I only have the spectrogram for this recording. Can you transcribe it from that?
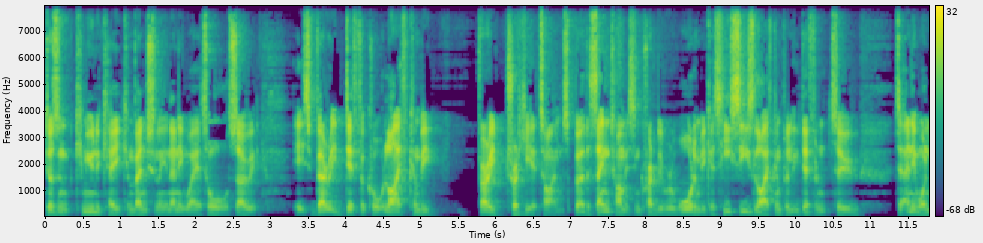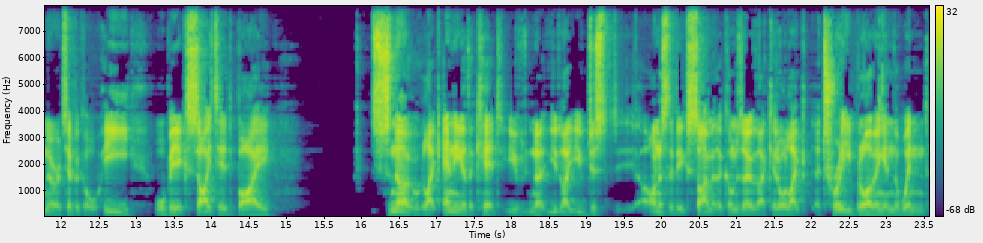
doesn't communicate conventionally in any way at all. So it's very difficult. Life can be very tricky at times, but at the same time, it's incredibly rewarding because he sees life completely different to to anyone neurotypical. He will be excited by snow like any other kid. You've you like you've just honestly the excitement that comes over that kid, or like a tree blowing in the wind,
